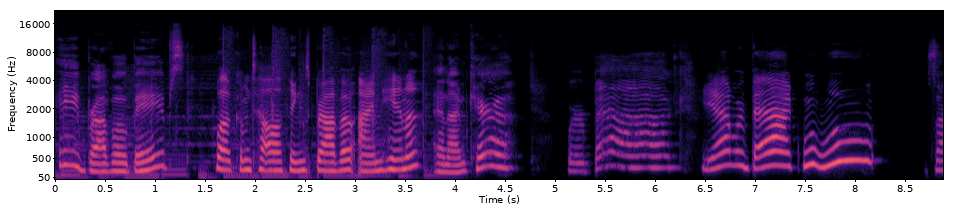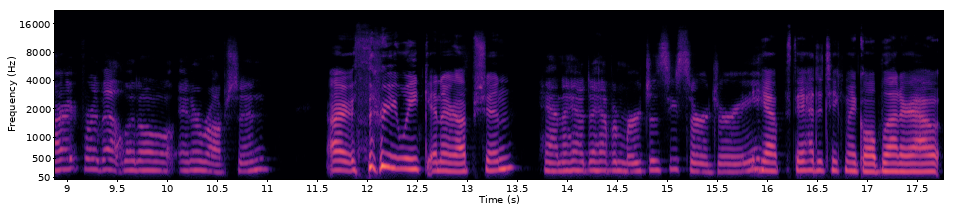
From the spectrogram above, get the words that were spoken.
Hey, Bravo babes. Welcome to All Things Bravo. I'm Hannah. And I'm Kara. We're back. Yeah, we're back. Woo woo. Sorry for that little interruption. Our three week interruption. Hannah had to have emergency surgery. Yep, they had to take my gallbladder out.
